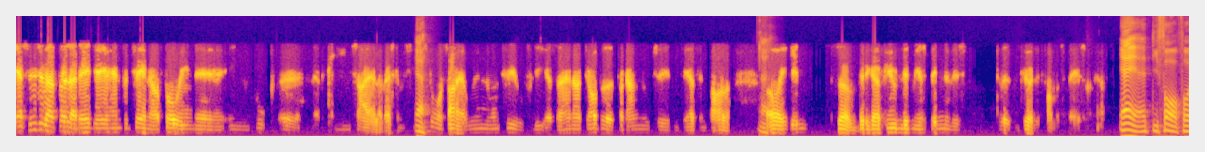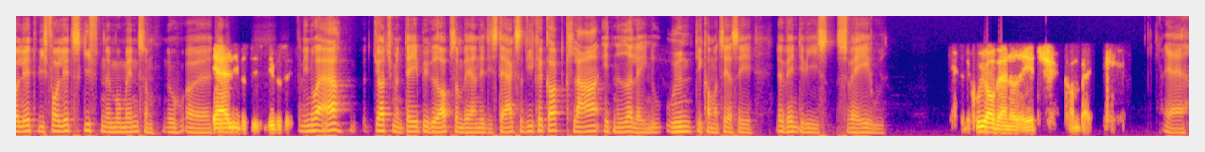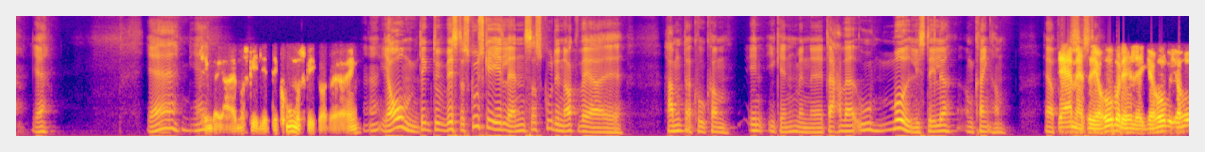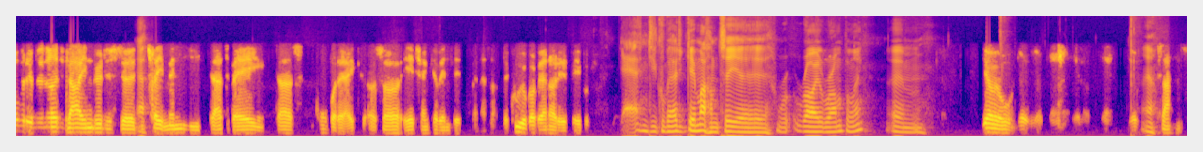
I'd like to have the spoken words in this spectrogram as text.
jeg synes i hvert fald, at AJ han fortjener at få en, øh, en god øh, clean sejr, eller hvad skal man sige, Ja. en stor sejr uden nogen tvivl, fordi altså, han har jobbet et par gange nu til den fjerde Finn Balor. Ja. Og igen, så vil det gøre feuden lidt mere spændende, hvis du ved, den kører lidt frem og tilbage her. Ja, ja, de får, får lidt, vi får lidt skiftende momentum nu. Øh, Ja, lige præcis, lige præcis. Fordi nu er Judgment Day bygget op som værende de stærke, så de kan godt klare et nederlag nu, uden de kommer til at se nødvendigvis svage ud. Altså, det kunne jo også være noget Edge comeback, Ja, ja. Ja, ja. tænker jeg måske lidt. Det kunne måske godt være, ikke? ja. Jo, men det, du, hvis der skulle ske et eller andet, så skulle det nok være øh, ham, der kunne komme ind igen. Men øh, der har været umådeligt stille omkring ham. Her på Ja, det men altså, jeg håber det heller ikke. Jeg håber, jeg håber det bliver noget, de klarer indbyttes, øh, de Ja. tre mænd, der er tilbage i deres grupper der, ikke? Og så Edge, han kan vente lidt. Men altså, det kunne jo godt være, når det er et paper. Ja, de kunne være, de gemmer ham til øh, Royal Rumble, ikke? Øhm, Jo, jo, jo, jo. Ja, eller, ja, jo, Ja. sagtens.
